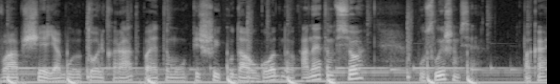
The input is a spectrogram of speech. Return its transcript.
Вообще, я буду только рад, поэтому пиши куда угодно. А на этом все. Услышимся. Пока.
